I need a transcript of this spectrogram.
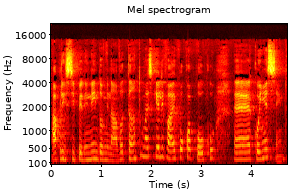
a princípio ele nem dominava tanto, mas que ele vai pouco a pouco é, conhecendo.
